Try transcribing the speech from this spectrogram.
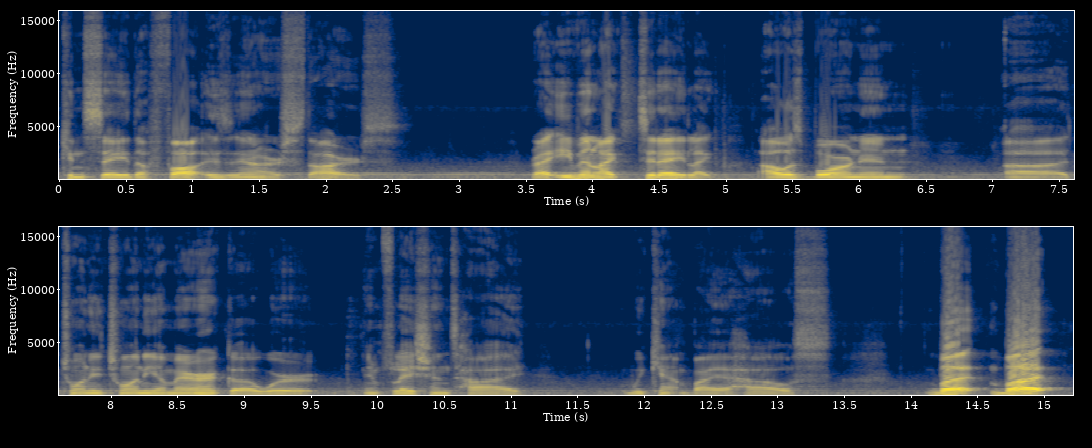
can say the fault is in our stars right? Even like today, like I was born in uh, 2020 America where inflation's high, we can't buy a house, but but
